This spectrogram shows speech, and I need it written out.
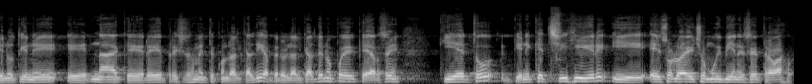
que no tiene eh, nada que ver precisamente con la alcaldía, pero el alcalde no puede quedarse quieto, tiene que exigir y eso lo ha hecho muy bien ese trabajo.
